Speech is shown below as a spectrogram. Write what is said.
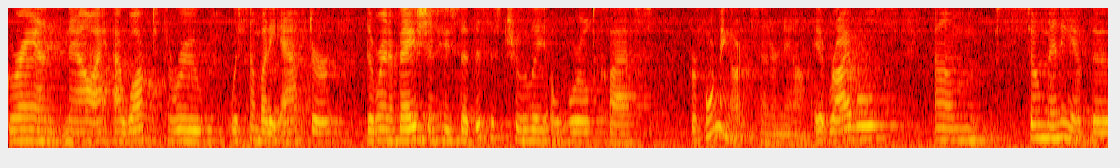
grand now. I, I walked through with somebody after the renovation who said, this is truly a world-class performing arts center now. It rivals, um, so many of the,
